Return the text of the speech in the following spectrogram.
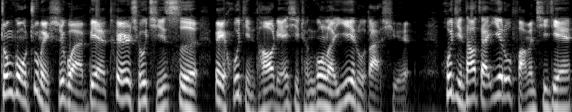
中共驻美使馆便退而求其次，为胡锦涛联系成功了耶鲁大学。胡锦涛在耶鲁访问期间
